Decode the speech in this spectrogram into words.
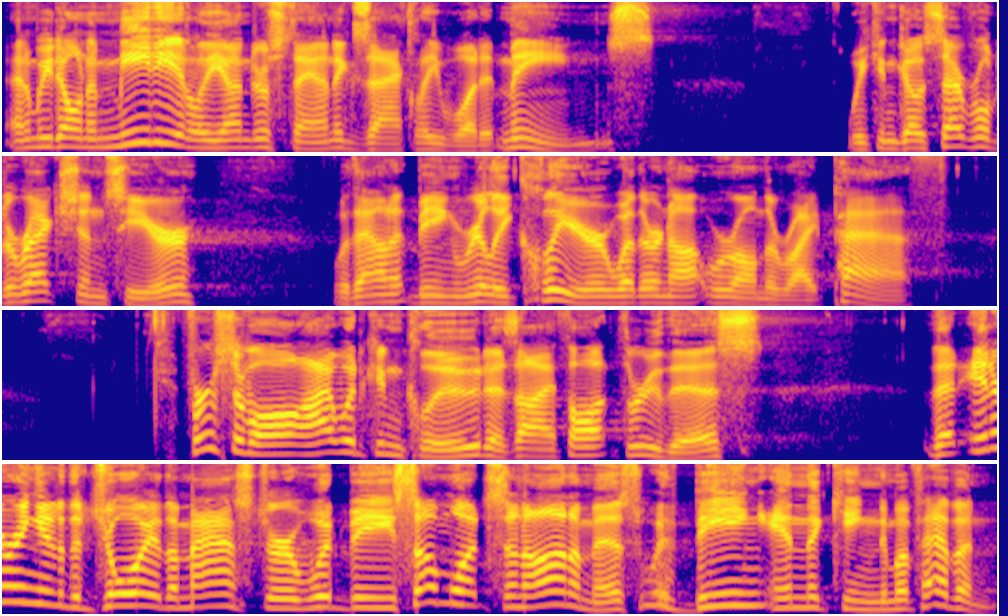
and we don't immediately understand exactly what it means. We can go several directions here without it being really clear whether or not we're on the right path. First of all, I would conclude, as I thought through this, that entering into the joy of the Master would be somewhat synonymous with being in the kingdom of heaven.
